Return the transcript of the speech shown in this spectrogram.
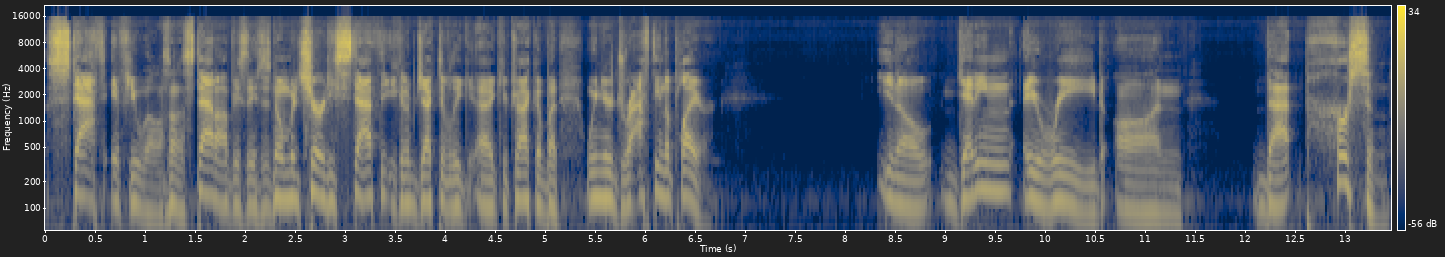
stat, if you will. It's not a stat, obviously. There's no maturity stat that you can objectively uh, keep track of. But when you're drafting a player you know, getting a read on that person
